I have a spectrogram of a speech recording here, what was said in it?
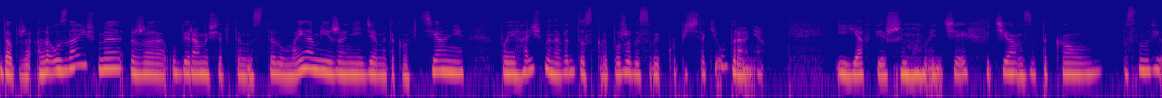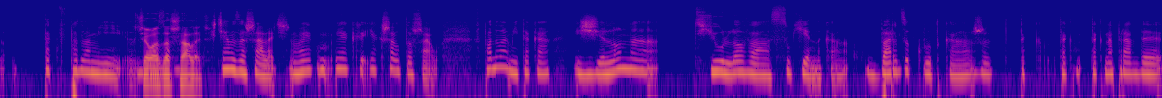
Dobrze, ale uznaliśmy, że ubieramy się w tym stylu Miami, że nie idziemy tak oficjalnie. Pojechaliśmy nawet do sklepu, żeby sobie kupić takie ubrania. I ja w pierwszym momencie chwyciłam za taką, postanowiłam, tak wpadła mi... Chciała zaszaleć. Chciałam zaszaleć, no jak, jak, jak szał to szał. Wpadła mi taka zielona tiulowa sukienka, bardzo krótka, że tak, tak, tak naprawdę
